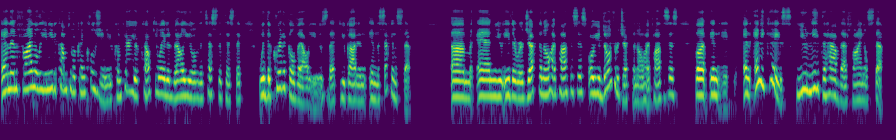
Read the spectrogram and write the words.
And then finally, you need to come to a conclusion. You compare your calculated value of the test statistic with the critical values that you got in, in the second step. Um, and you either reject the null hypothesis or you don't reject the null hypothesis. But in, in any case, you need to have that final step.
